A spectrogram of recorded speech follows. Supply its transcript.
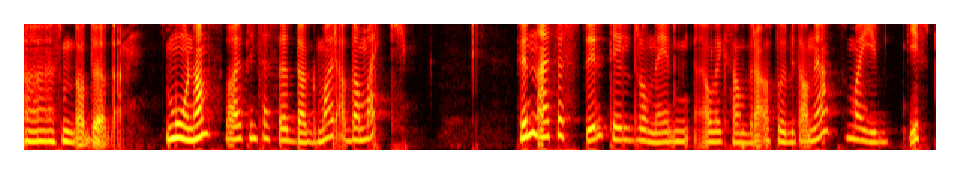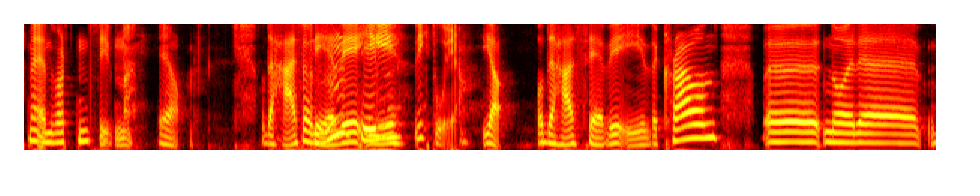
eh, som da døde. Moren hans var prinsesse Dagmar av Danmark. Hun er søster til dronning Alexandra av Storbritannia, som var gift med Edvard 7. Ja. Og det her ser Sønnen vi til i Victoria. Ja. Og det her ser vi i The Crown, uh, når øh,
